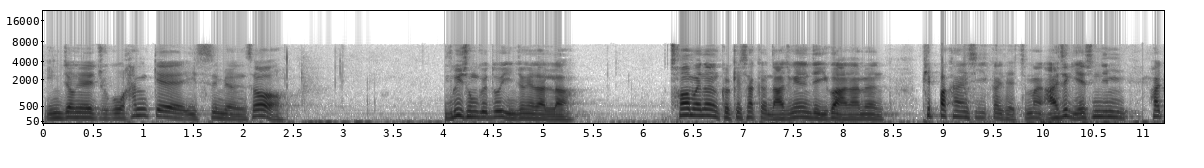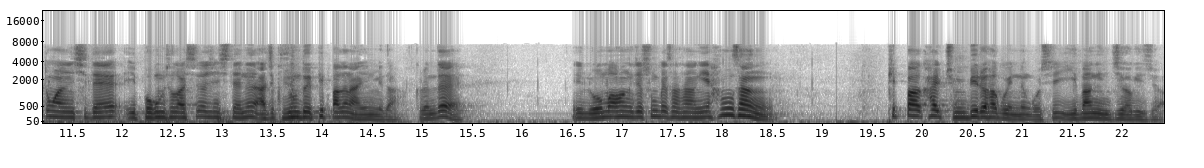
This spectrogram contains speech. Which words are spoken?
인정해주고 함께 있으면서 우리 종교도 인정해달라. 처음에는 그렇게 시작해 나중에는 이제 이거 안 하면 핍박하는 시기까지 됐지만 아직 예수님 활동하는 시대, 이 복음서가 쓰여진 시대는 아직 그 정도의 핍박은 아닙니다. 그런데 이 로마 황제 숭배 사상이 항상 핍박할 준비를 하고 있는 곳이 이방인 지역이죠.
